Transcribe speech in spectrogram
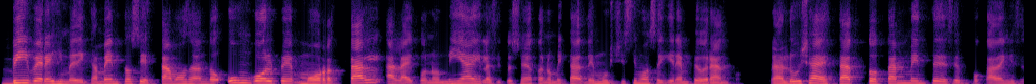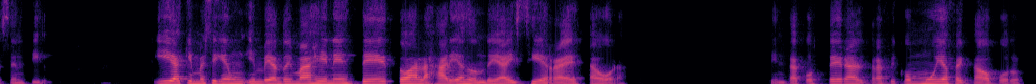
víveres y medicamentos y estamos dando un golpe mortal a la economía y la situación económica de muchísimo seguirá empeorando. La lucha está totalmente desenfocada en ese sentido. Y aquí me siguen enviando imágenes de todas las áreas donde hay sierra a esta hora. Cinta costera, el tráfico muy afectado por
